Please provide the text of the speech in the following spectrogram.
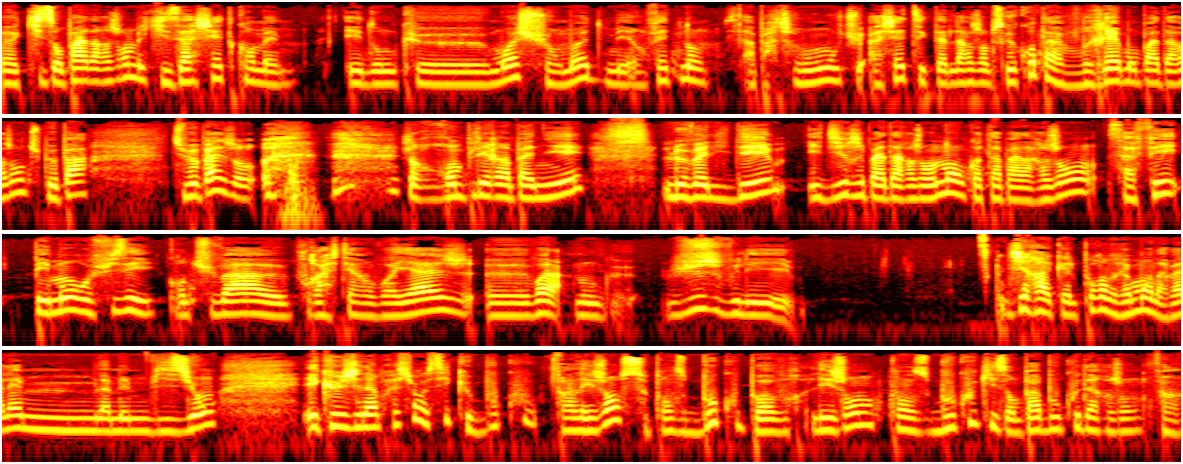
euh, qu'ils ont pas d'argent, mais qu'ils achètent quand même. Et donc euh, moi je suis en mode mais en fait non, à partir du moment où tu achètes c'est que t'as de l'argent parce que quand t'as vraiment pas d'argent tu peux pas tu peux pas genre remplir un panier, le valider et dire j'ai pas d'argent. Non, quand t'as pas d'argent ça fait paiement refusé. Quand tu vas euh, pour acheter un voyage, voilà. Donc juste je voulais dire à quel point vraiment on n'a pas la même, la même vision et que j'ai l'impression aussi que beaucoup enfin les gens se pensent beaucoup pauvres les gens pensent beaucoup qu'ils ont pas beaucoup d'argent enfin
